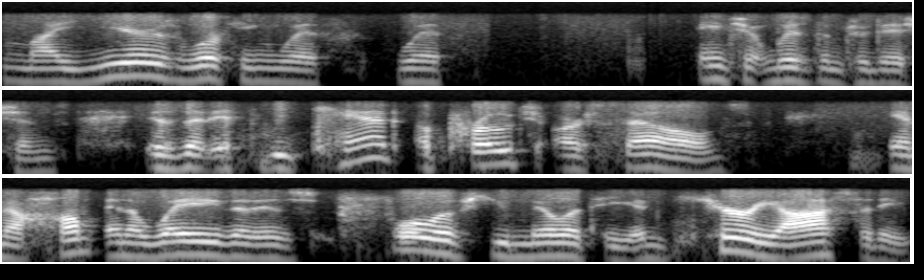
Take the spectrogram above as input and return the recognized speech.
my years working with with ancient wisdom traditions is that if we can't approach ourselves in a in a way that is full of humility and curiosity,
